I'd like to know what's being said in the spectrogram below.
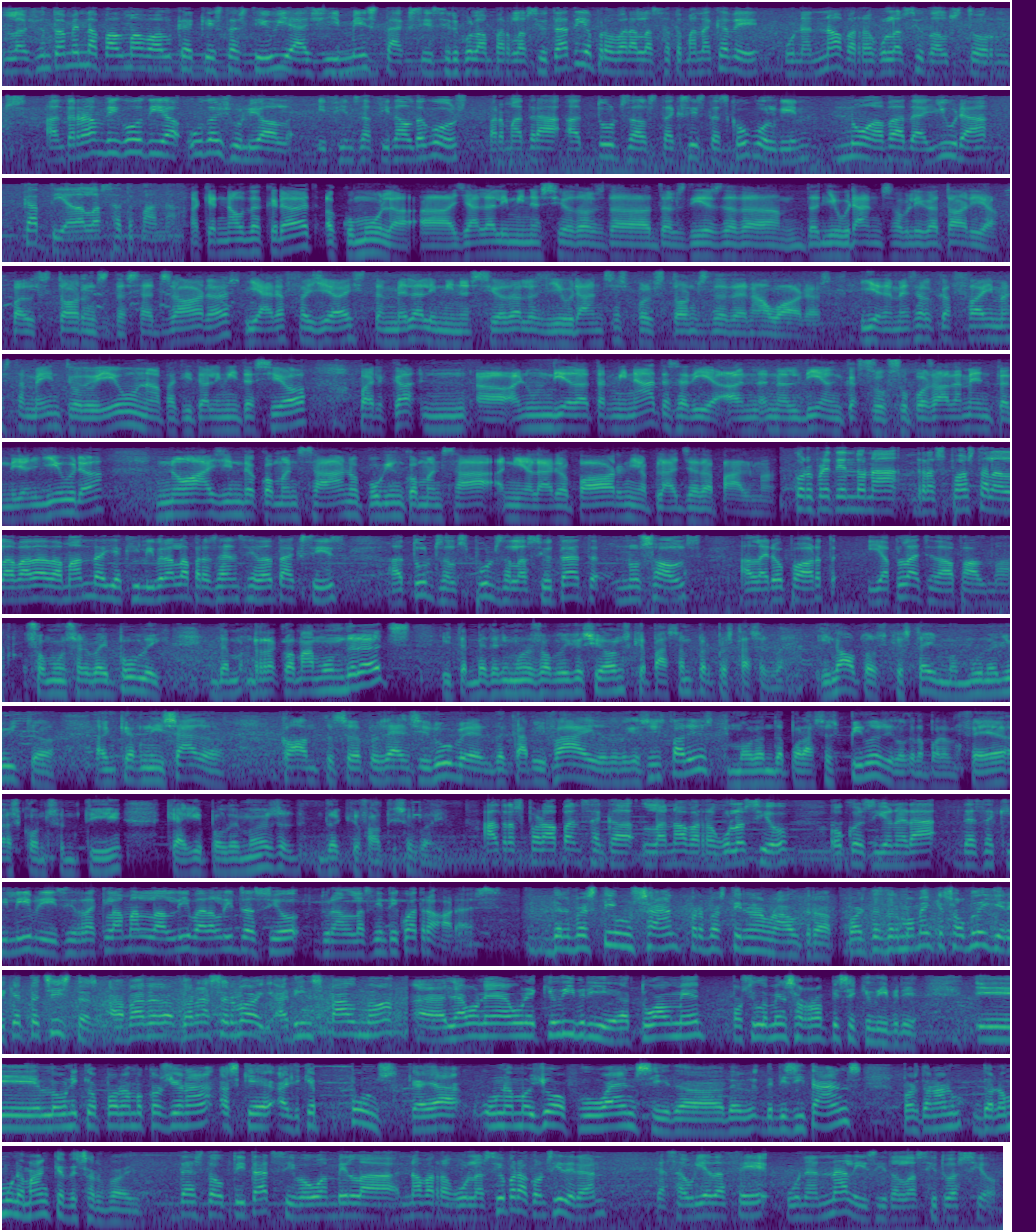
L'Ajuntament de Palma vol que aquest estiu hi hagi més taxis circulant per la ciutat i aprovarà la setmana que ve una nova regulació dels torns. Entrarà en vigor dia 1 de juliol i fins a final d'agost permetrà a tots els taxistes que ho vulguin no haver de lliurar cap dia de la setmana. Aquest nou decret acumula eh, ja l'eliminació dels, de, dels dies de, de, de lliurança obligatòria pels torns de 16 hores i ara afegeix també l'eliminació de les lliurances pels torns de 19 hores. I a més el que feim és també introduir una petita limitació perquè mm, eh, en un dia determinat, és a dir, en, en el dia en què su- suposadament tindrien lliure, no hagin de començar, no puguin començar ni a l'aeroport ni a platja de Palma. Cor pretén donar resposta a l'elevada demanda i equilibrar la presència de taxis a tots els punts de la ciutat, no sols a l'aeroport i a platja de Palma. Som un servei públic, de reclamam uns drets i també tenim unes obligacions que passen per prestar servei. I nosaltres que estem en una lluita encarnissada contra la presència d'Uber, de Cabify, de totes aquestes històries, ens hem de posar les piles i el que no podem fer és consentir que hi hagi problemes de que falti servei. Altres, però, pensen que la nova regulació ocasionarà desequilibris i reclamen la liberalització durant les 24 hores. desvestir un sant per vestir-ne un altre. Pues des del moment que s'obliguin aquests taxistes a donar servei a dins Palma, eh, allà on hi ha un equilibri actualment, possiblement se rompi aquest equilibri. I l'únic que podem ocasionar és que en aquests punts que hi ha una major afluència de, de, de visitants, pues donem, donem una manca de servei. Des d'Optitat s'hi veuen bé la nova regulació, però consideren que s'hauria de fer una anàlisi de la situació.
